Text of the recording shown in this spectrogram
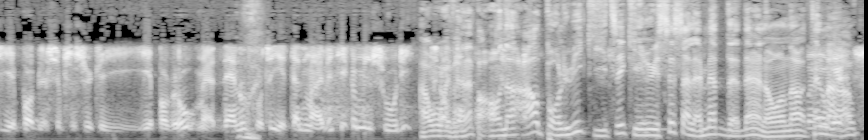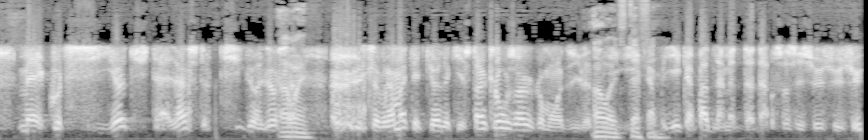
s'il est pas blessé, c'est sûr qu'il il est pas gros, mais d'un autre côté, il est tellement vite, il est comme une souris. Ah ouais, vraiment. pas. On a hâte pour lui qui, tu sais, qui réussisse à la mettre dedans. Là. On a Ouais, tellement ouais. hâte. Mais écoute, s'il y a du talent, ce petit gars-là, Ah ça- ouais. c'est vraiment quelqu'un qui est c'est un closer, comme on dit. Là. Ah ouais, il, tout à est fait. capa- il est capable de la mettre dedans, ça c'est sûr, c'est sûr.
